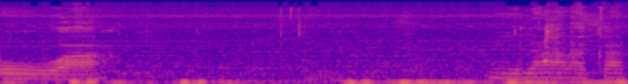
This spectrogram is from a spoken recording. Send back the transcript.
ตัววีล่าละกัน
